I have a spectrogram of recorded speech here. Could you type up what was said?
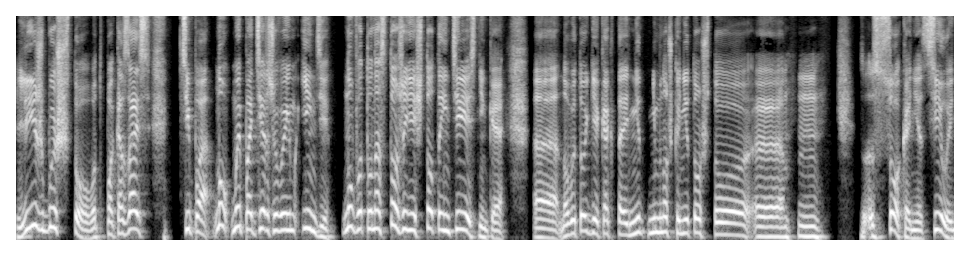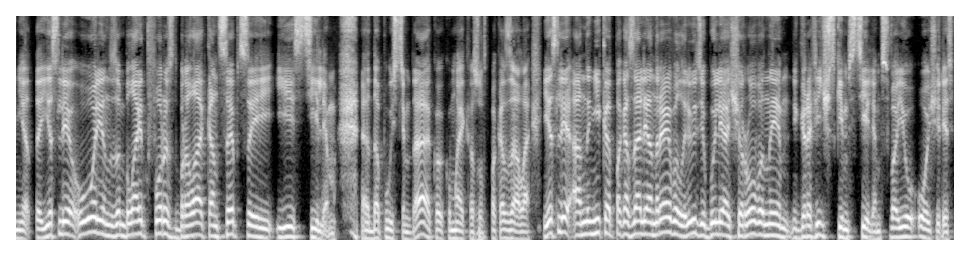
лишь бы что, вот показать Типа, ну, мы поддерживаем инди. Ну, вот у нас тоже есть что-то интересненькое. Э, но в итоге как-то не- немножко не то, что э, сока нет, силы нет. Если Уоррен The Blind Forest брала концепцией и стилем, э, допустим, да, как Microsoft показала. Если они ка- показали Unravel, люди были очарованы графическим стилем, в свою очередь,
